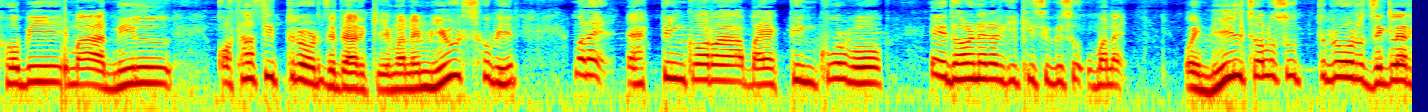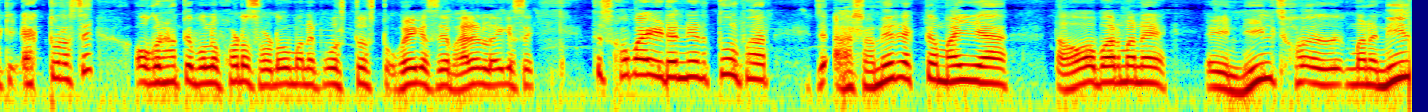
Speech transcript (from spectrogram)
ছবি বা নীল কথাচিত্রর যেটা আর কি মানে মিউট ছবির মানে অ্যাক্টিং করা বা অ্যাক্টিং করব, এই ধরনের আর কি কিছু কিছু মানে ওই নীল চলচ্চিত্রর যেগুলো আর কি অ্যাক্টর আছে, অগর হাতে বলে ফটো ফটো মানে পোস্ট টোস্ট হয়ে গেছে ভাইরাল হয়ে গেছে, তো সবাই এটা নিয়ে তোলফার যে আসামের একটা মাইয়া, তাও আবার মানে এই নীল মানে নীল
